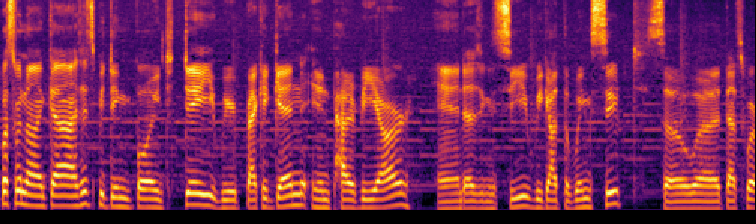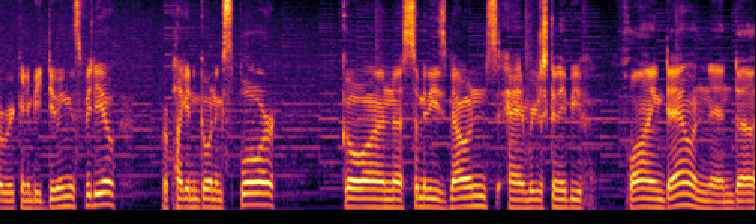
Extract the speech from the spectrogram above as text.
What's going on guys, it's me Ding Boy. Today we're back again in Powder VR and as you can see we got the wingsuit so uh, that's what we're going to be doing this video. We're probably going to go and explore, go on uh, some of these mountains and we're just going to be flying down and uh,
